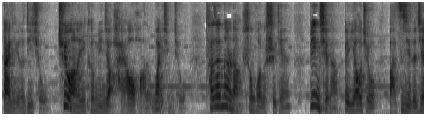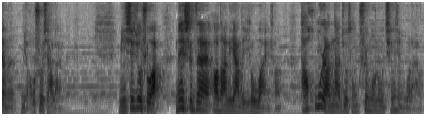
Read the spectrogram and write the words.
带离了地球，去往了一颗名叫海奥华的外星球。他在那儿呢生活了十天，并且呢被要求把自己的见闻描述下来。米歇就说啊，那是在澳大利亚的一个晚上，他忽然呢就从睡梦中清醒过来了。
